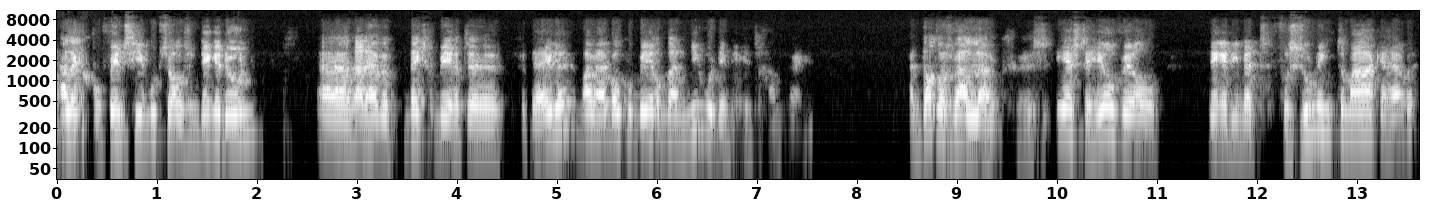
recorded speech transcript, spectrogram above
elke provincie moet zo zijn dingen doen. Uh, nou, dan hebben we niks proberen te verdelen, maar we hebben ook proberen om daar nieuwe dingen in te gaan brengen. En dat was wel leuk. Dus eerst heel veel dingen die met verzoening te maken hebben.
